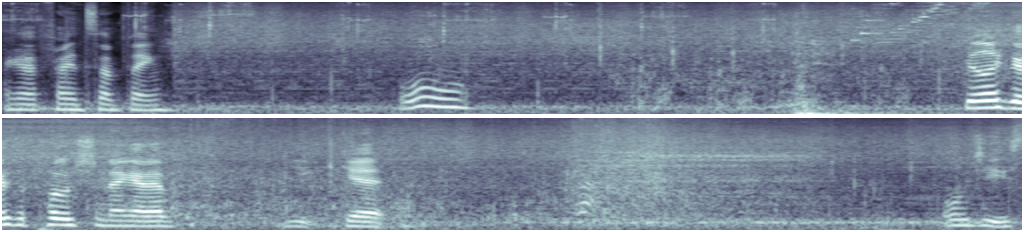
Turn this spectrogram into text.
I gotta find something. Ooh. feel like there's a potion I gotta get. Oh, jeez.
